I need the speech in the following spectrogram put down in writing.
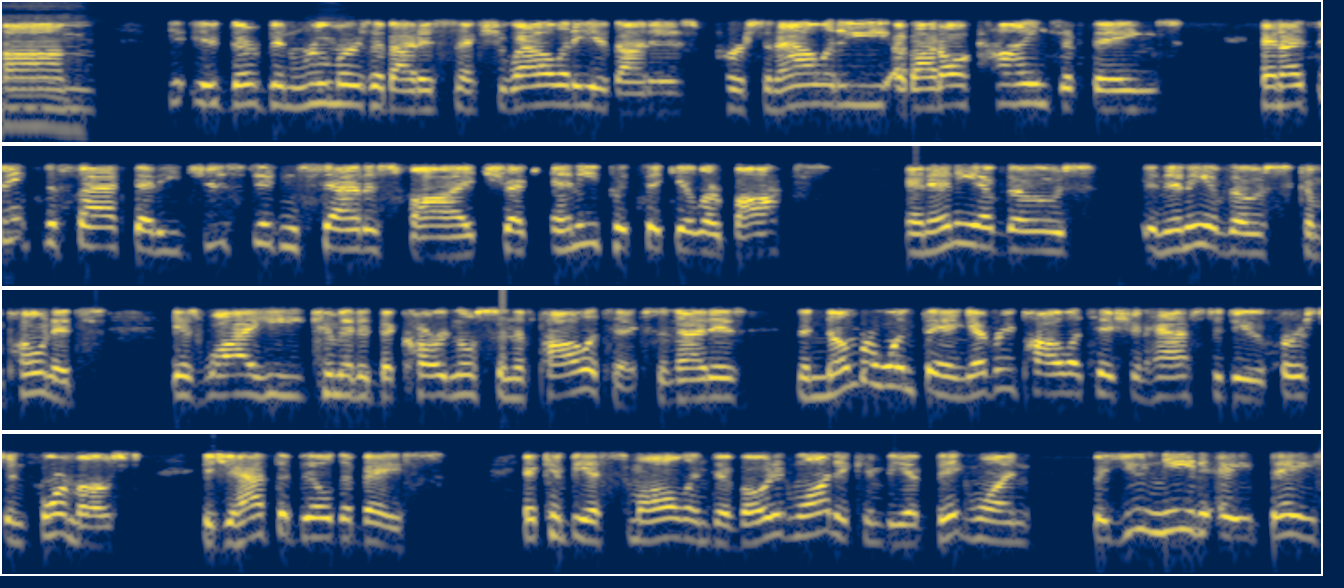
Um, it, there have been rumors about his sexuality, about his personality, about all kinds of things. And I think the fact that he just didn't satisfy, check any particular box in any of those in any of those components is why he committed the cardinal sin of politics. And that is the number one thing every politician has to do first and foremost is you have to build a base. It can be a small and devoted one, it can be a big one, but you need a base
